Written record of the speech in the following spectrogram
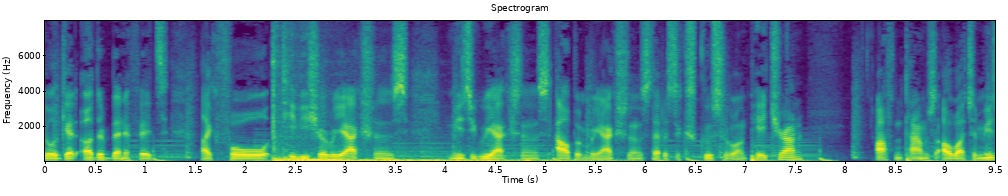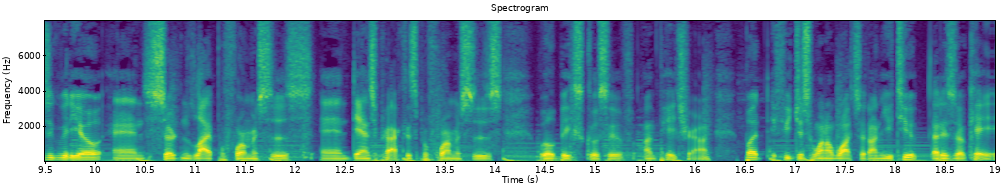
you'll get other benefits like full TV show reactions, music reactions, album reactions that is exclusive on Patreon oftentimes I'll watch a music video and certain live performances and dance practice performances will be exclusive on Patreon. But if you just want to watch it on YouTube, that is okay.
